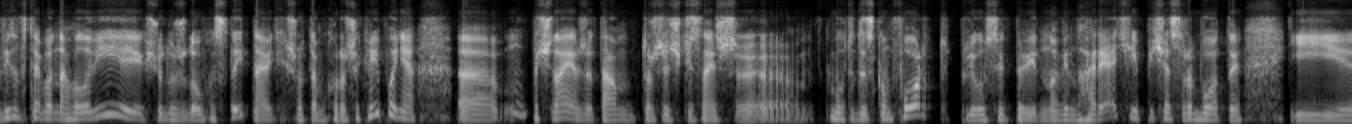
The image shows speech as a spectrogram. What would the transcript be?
він в тебе на голові, якщо дуже довго сидить, навіть якщо там хороше кріплення, е, ну, починає вже там трошечки, знаєш, бути дискомфорт, плюс відповідно він гарячий під час роботи, і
